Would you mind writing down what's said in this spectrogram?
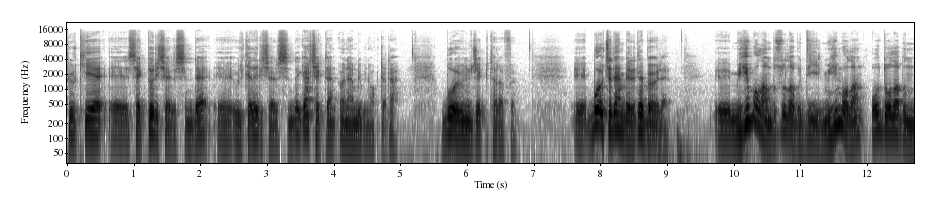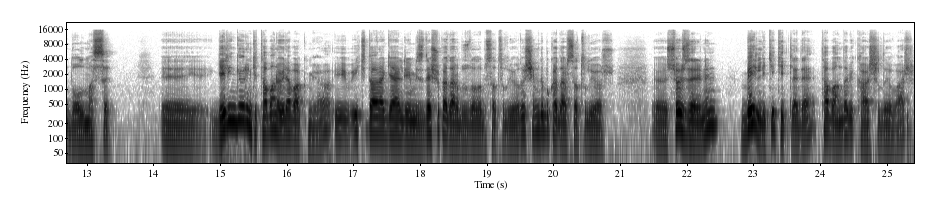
Türkiye e, sektör içerisinde, e, ülkeler içerisinde gerçekten önemli bir noktada. Bu övünülecek bir tarafı. E, bu öteden beri de böyle. E, mühim olan buzdolabı değil, mühim olan o dolabın dolması. E, gelin görün ki taban öyle bakmıyor. E, iktidara geldiğimizde şu kadar buzdolabı satılıyordu, şimdi bu kadar satılıyor. E, sözlerinin belli ki kitlede, tabanda bir karşılığı var.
